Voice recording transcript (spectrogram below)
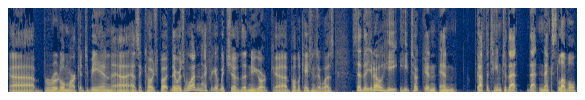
uh, brutal market to be in uh, as a coach. But there was one I forget which of the New York uh, publications it was said that you know he he took and and got the team to that that next level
